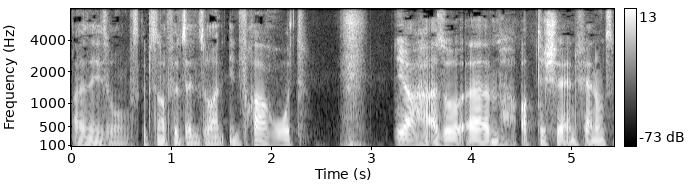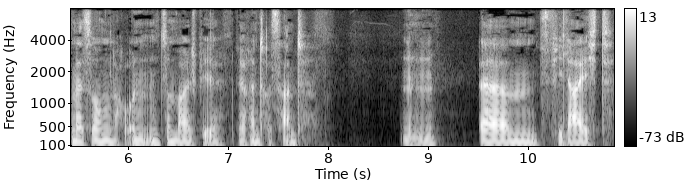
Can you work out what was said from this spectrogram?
Weiß nicht so. Was gibt's noch für Sensoren? Infrarot? Ja, also ähm, optische Entfernungsmessungen nach unten zum Beispiel wäre interessant. Mhm. Ähm, vielleicht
